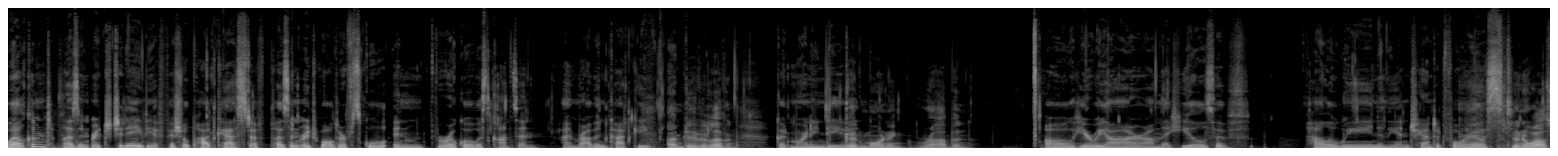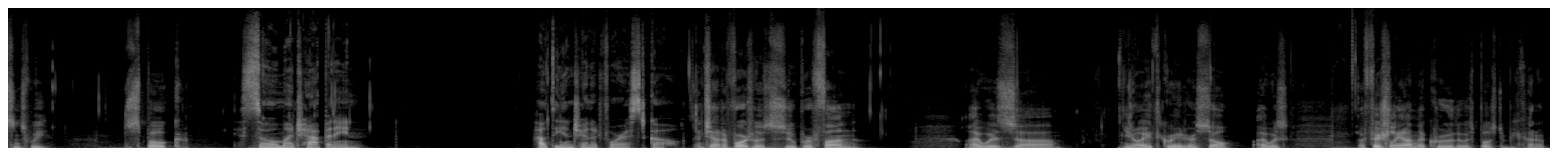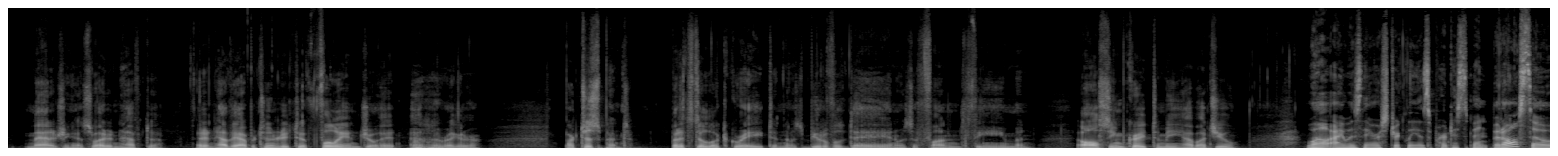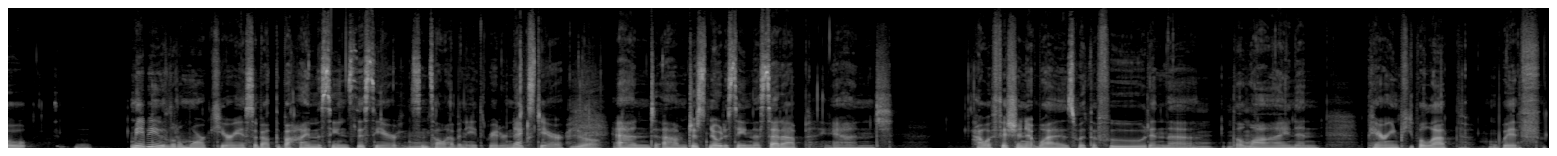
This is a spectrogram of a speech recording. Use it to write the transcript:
Welcome to Pleasant Ridge Today, the official podcast of Pleasant Ridge Waldorf School in Viroqua, Wisconsin. I'm Robin Kotke. I'm David Levin. Good morning, David. Good morning, Robin. Oh, here we are on the heels of Halloween and the Enchanted Yeah, Forest. it's been a while since we spoke. So much happening. How'd the Enchanted Forest go? Enchanted Forest was super fun. I was, uh, you know, eighth grader, so I was officially on the crew that was supposed to be kind of managing it. So I didn't have to, I didn't have the opportunity to fully enjoy it as a Mhm. regular participant. But it still looked great, and it was a beautiful day, and it was a fun theme, and it all seemed great to me. How about you? Well, I was there strictly as a participant, but also maybe a little more curious about the behind the scenes this year, since I'll have an eighth grader next year. Yeah. and um, just noticing the setup and how efficient it was with the food and the Mm, the mhm. line and pairing people up with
